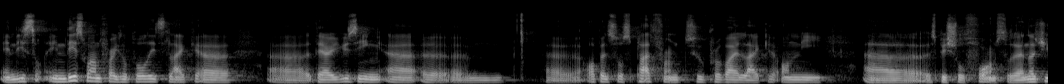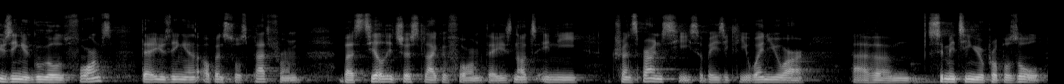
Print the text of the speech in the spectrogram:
In this, in this one, for example, it's like uh, uh, they are using uh, um, open source platform to provide like only special forms. So they're not using a Google Forms, they're using an open source platform, but still it's just like a form. There is not any transparency. So basically when you are um, submitting your proposal,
